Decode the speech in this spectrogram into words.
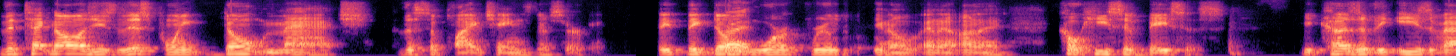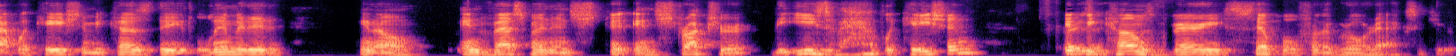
the technologies at this point don't match the supply chains they're serving. They, they don't right. work real, you know, a, on a cohesive basis because of the ease of application, because the limited, you know, investment in, in structure, the ease of application, it becomes very simple for the grower to execute.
